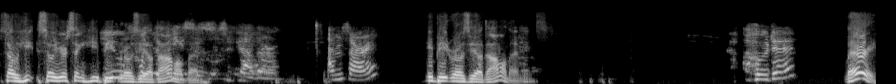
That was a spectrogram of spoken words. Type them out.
So he so you're saying he beat you Rosie put the O'Donnell then? pieces together. I'm sorry. He beat Rosie O'Donnell. That means Who did? Larry,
